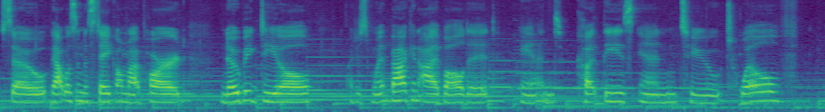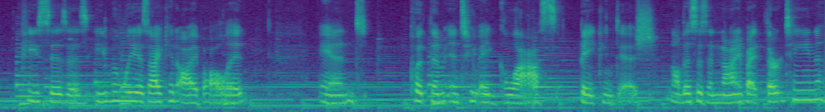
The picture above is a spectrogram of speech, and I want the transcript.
so that was a mistake on my part. No big deal. I just went back and eyeballed it and cut these into 12 pieces as evenly as I could eyeball it and put them into a glass baking dish. Now this is a 9 by 13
